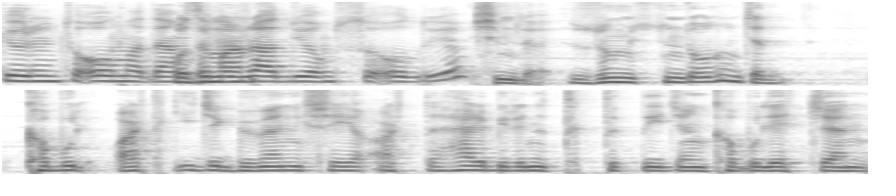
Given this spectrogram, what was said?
görüntü olmadan O zaman- radyomsu oluyor? Şimdi Zoom üstünde olunca kabul artık iyice güvenlik şeyi arttı. Her birini tık tıklayacaksın, kabul edeceksin,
